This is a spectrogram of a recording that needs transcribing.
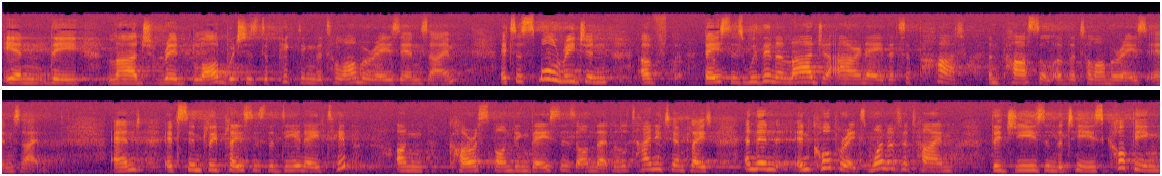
in the large red blob, which is depicting the telomerase enzyme. It's a small region of bases within a larger RNA that's a part and parcel of the telomerase enzyme. And it simply places the DNA tip on corresponding bases on that little tiny template and then incorporates one at a time the G's and the T's, copying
